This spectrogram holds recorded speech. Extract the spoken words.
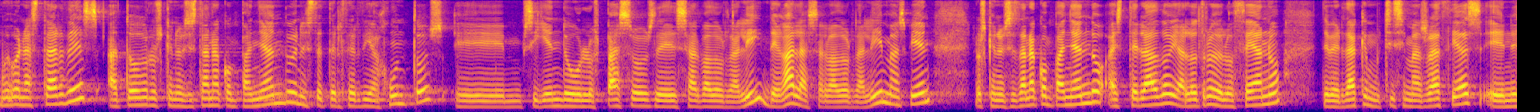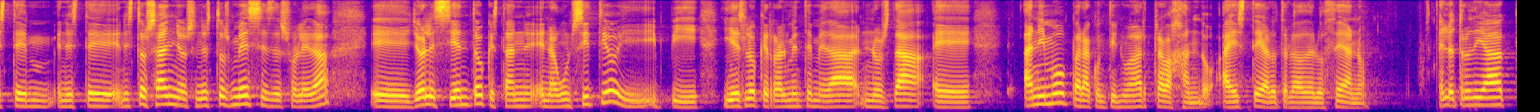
Muy buenas tardes a todos los que nos están acompañando en este tercer día juntos, eh, siguiendo los pasos de Salvador Dalí, de Gala Salvador Dalí más bien, los que nos están acompañando a este lado y al otro del océano. De verdad que muchísimas gracias. En, este, en, este, en estos años, en estos meses de soledad, eh, yo les siento que están en algún sitio y, es lo que realmente me da, nos da eh, ánimo para continuar trabajando a este al otro lado del océano. El otro día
